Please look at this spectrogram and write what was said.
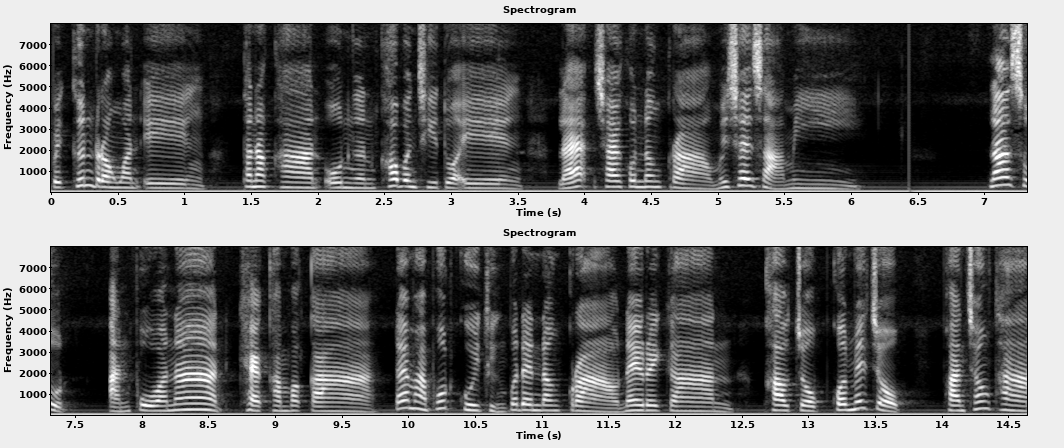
ไปขึ้นรางวัลเอง ธนาคารโอนเงินเข้าบัญชีตัวเอง และชายคนดังกล่าวไม่ใช่สามี ล่าสุด อันภูวนาถแขกคำปากา ได้มาพูดคุยถึงประเด็นดังกล่าวในรายการ ข่าวจบคนไม่จบ ผ่านช่องทาง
